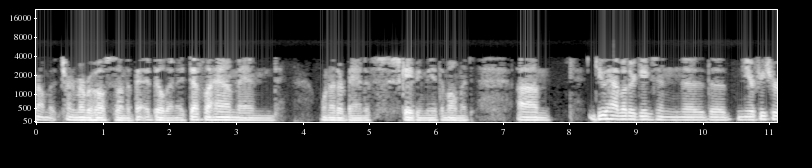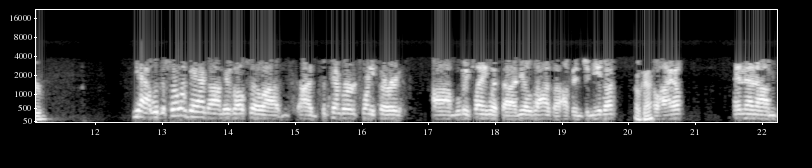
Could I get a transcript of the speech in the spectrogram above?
I'm trying to remember who else is on the ba- bill then. Uh, Bethlehem and one other band that's escaping me at the moment. Um, do you have other gigs in the, the near future? Yeah, with the solo band, um, there's also uh, uh, September 23rd. Um, we'll be playing with uh, Neil Zaza up in Geneva, Okay. Ohio, and then um,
